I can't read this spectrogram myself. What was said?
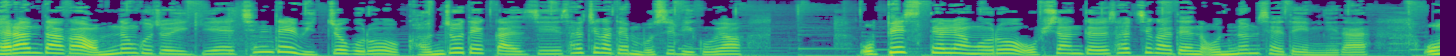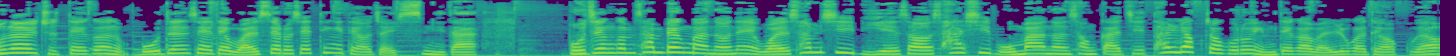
베란다가 없는 구조이기에 침대 위쪽으로 건조대까지 설치가 된 모습이고요. 오피스텔형으로 옵션들 설치가 된 온룸 세대입니다. 오늘 주택은 모든 세대 월세로 세팅이 되어져 있습니다. 보증금 300만원에 월 32에서 45만원 선까지 탄력적으로 임대가 완료가 되었고요.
